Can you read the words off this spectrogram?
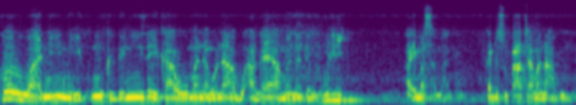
Kowane ne kun ka gani zai kawo mana wani abu a gaya mana da wuri a yi masa magani. Kada su ɓata mana abinmu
